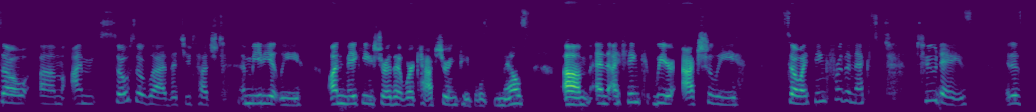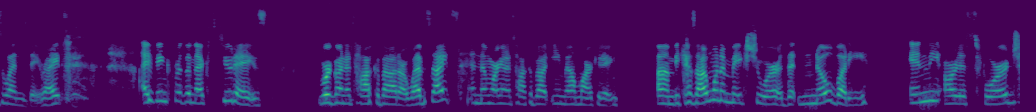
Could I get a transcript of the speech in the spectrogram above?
So um, I'm so so glad that you touched immediately on making sure that we're capturing people's emails. Um, and I think we're actually, so I think for the next two days, it is Wednesday, right? I think for the next two days, we're going to talk about our websites and then we're going to talk about email marketing um, because I want to make sure that nobody in the Artist Forge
